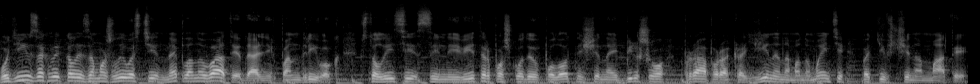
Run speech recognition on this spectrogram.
Водіїв закликали за можливості не планувати дальніх пандрівок. В столиці сильний вітер пошкодив полотнище найбільшого прапора країни на монументі Батьківщина мати.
